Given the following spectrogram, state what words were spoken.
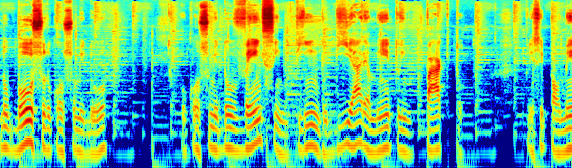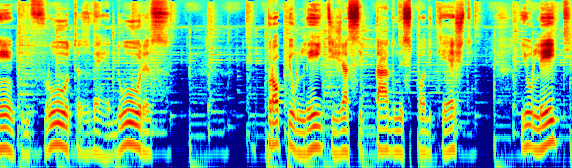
no bolso do consumidor. O consumidor vem sentindo diariamente o impacto, principalmente de frutas, verduras, próprio leite já citado nesse podcast. E o leite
